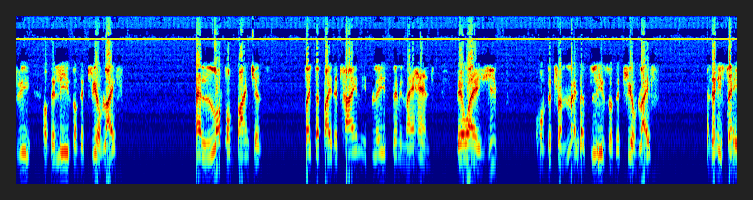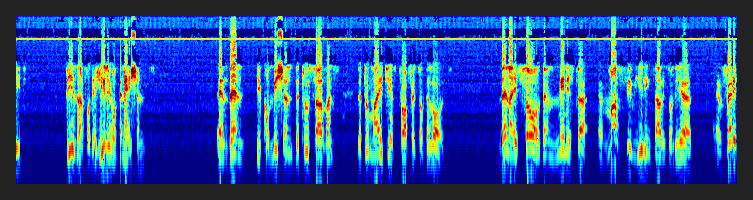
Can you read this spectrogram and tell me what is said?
tree, of the leaves of the tree of life. A lot of bunches, such that by the time he placed them in my hand, they were a heap of the tremendous leaves of the tree of life. And then he said, These are for the healing of the nations. And then he commissioned the two servants, the two mightiest prophets of the Lord. Then I saw them minister a massive healing service on the earth, a very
